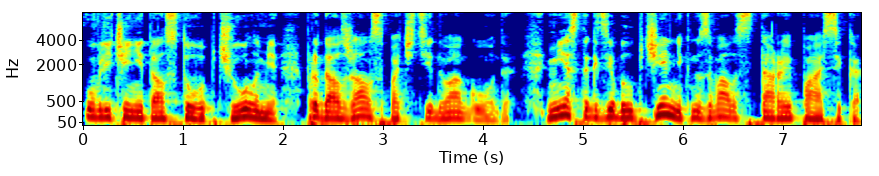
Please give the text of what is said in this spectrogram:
Увлечение Толстого пчелами продолжалось почти два года. Место, где был пчельник, называлось Старая Пасека,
